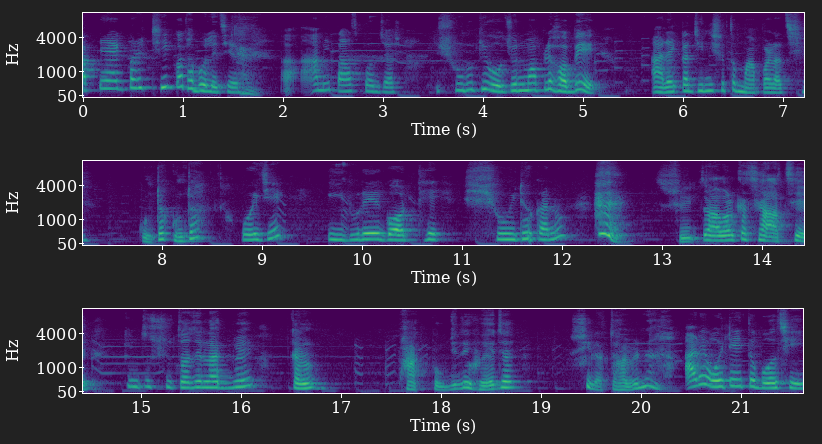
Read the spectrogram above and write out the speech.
আপনি একবারে ঠিক কথা বলেছেন। আমি পাঁচ পঞ্চাশ। শুধু কি ওজন মাপলে হবে? আর একটা জিনিসও তো মাপার আছে। কোনটা কোনটা? ওই যে ইঁদুরের গর্তে সুই ঢোকানো। হ্যাঁ সুই তো আমার কাছে আছে। কিন্তু সুতা যে লাগবে কেন? ফাঁক ফুক যদি হয়ে যায় শিলাতে হবে না। আরে ওইটাই তো বলছি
